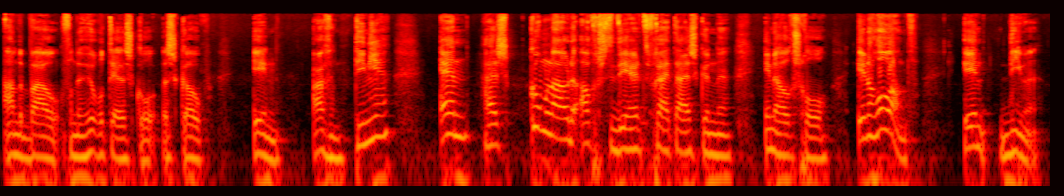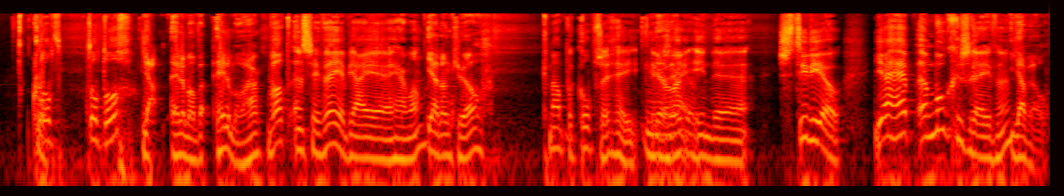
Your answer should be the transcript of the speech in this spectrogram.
aan de bouw van de Hubble-telescoop in Argentinië. En hij is cum laude afgestudeerd vrijtijdskunde in de hogeschool in Holland. In Diemen. Klopt. Klopt toch? Ja, helemaal, helemaal waar. Wat een cv heb jij, eh, Herman. Ja, dankjewel. Knappe kop zeg. Hey, bij mij in de studio. Jij hebt een boek geschreven. Jawel.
